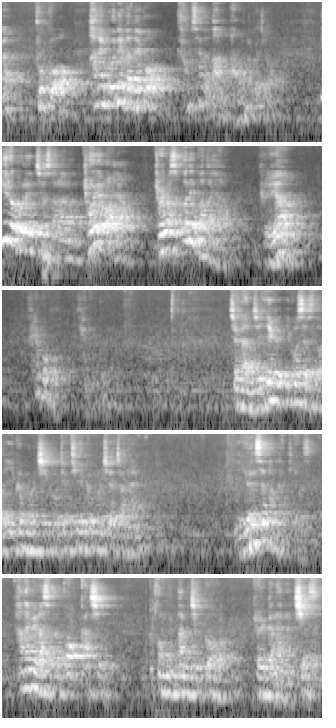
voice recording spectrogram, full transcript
어, 붙고 하나님 은혜가 되고 감사가 나, 나오는 거죠. 잃어버린 저 사람은 교회 와야 교회 와서 은혜 받아야 그래야 거예요. 제가 이제 이, 이곳에서도 이 건물을 짓고 저 뒤에 건물을 지었잖아요. 연습한 것 같아요. 하나님에 가서도 꼭 같이 봄당 짓고 교육관 하나 지었어요.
